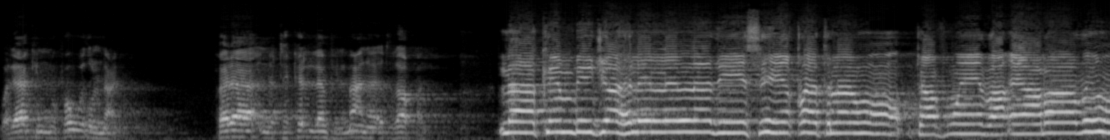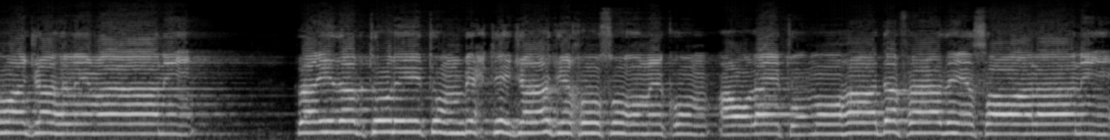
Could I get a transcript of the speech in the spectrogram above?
ولكن نفوض المعنى. فلا نتكلم في المعنى إطلاقا. لكن بجهل للذي سيقت له تفويض إعراض وجهل ماني. فإذا ابتليتم باحتجاج خصومكم أوليتموها دفع ذي صالان.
